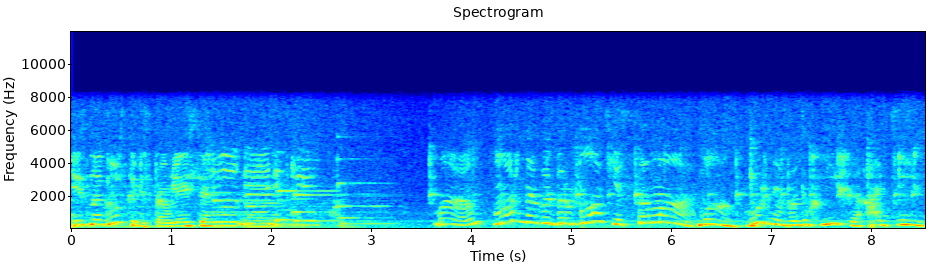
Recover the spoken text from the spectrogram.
и с нагрузками справляйся. Мам, можно я выберу платье сама? Мам, можно я пойду к Мише один?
